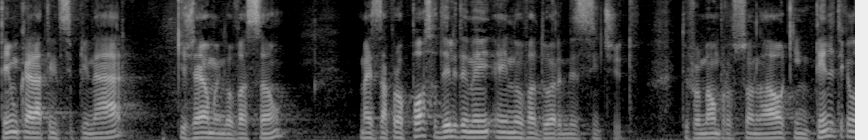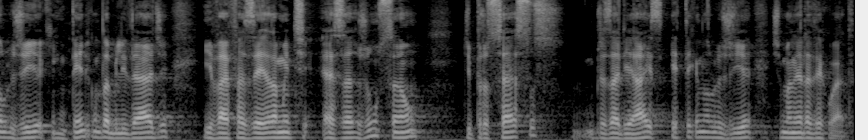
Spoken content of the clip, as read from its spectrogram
Tem um caráter disciplinar que já é uma inovação, mas a proposta dele também é inovadora nesse sentido de formar um profissional que entende tecnologia, que entende contabilidade e vai fazer realmente essa junção de processos empresariais e tecnologia de maneira adequada.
